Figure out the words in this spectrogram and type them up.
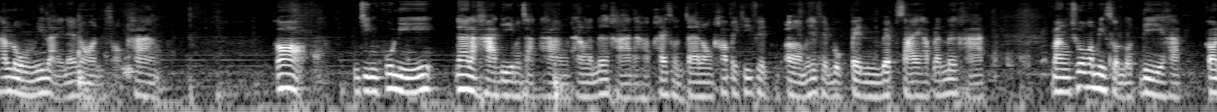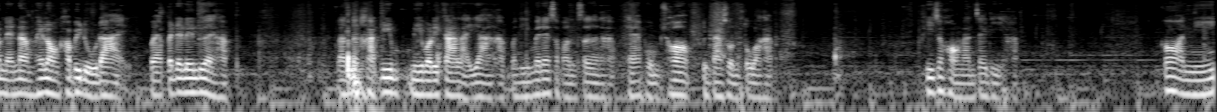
ถ้าลงนี่ไหลแน่นอนสองข้าง ก็จริงๆ คู่นี้ได้ราคาดีมาจากทางทาง Runner Card นะครับ ใครสนใจลองเข้าไปที่เฟซเออไม่ใช่ Facebook เป็นเว็บไซต์ครับ Runner Card บางช่วงก็มีส่วนลดดีครับ ก็แนะนำให้ลองเข้าไปดูได้ แวะไปได้เรื่อยๆครับ Runner Card มีมีบริการหลายอย่างครับวันนี้ไม่ได้สปอนเซอร์นะครับ แค่ผมชอบเป็นการส่วนตัวครับ พี่เจ้าของร้านใจดีครับ ก็อันนี้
